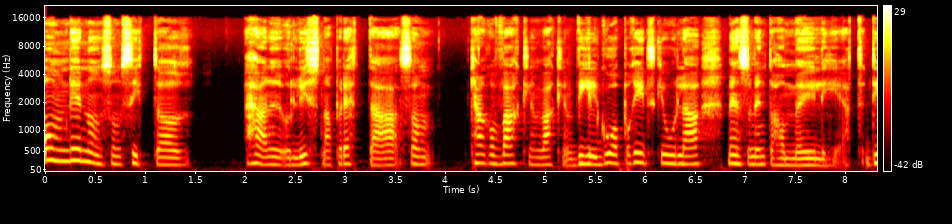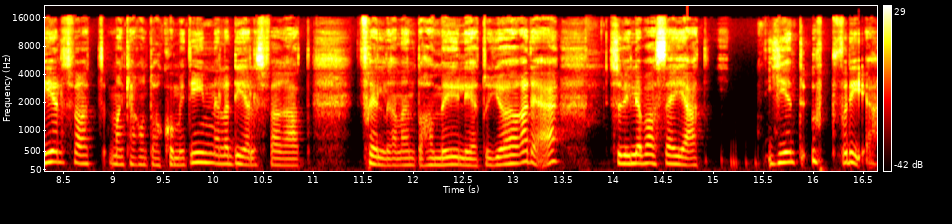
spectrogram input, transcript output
om det är någon som sitter här nu och lyssnar på detta som kanske verkligen, verkligen vill gå på ridskola men som inte har möjlighet. Dels för att man kanske inte har kommit in eller dels för att föräldrarna inte har möjlighet att göra det. Så vill jag bara säga att ge inte upp för det.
